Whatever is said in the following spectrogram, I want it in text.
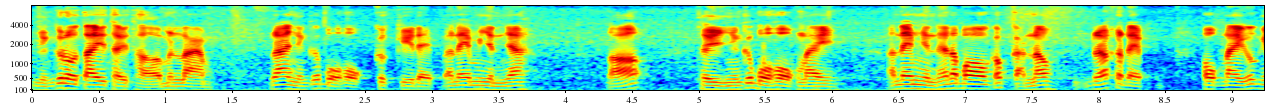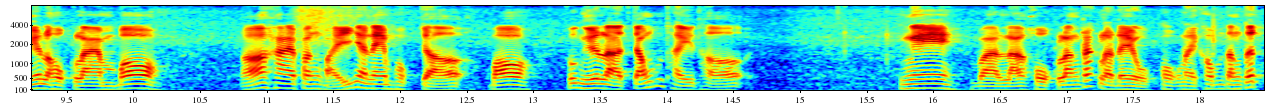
những cái đôi tay thầy thợ mình làm ra những cái bộ hột cực kỳ đẹp anh em nhìn nha. Đó thì những cái bộ hột này anh em nhìn thấy nó bo góc cạnh không? Rất là đẹp. Hột này có nghĩa là hột làm bo. Đó 2 phân 7 nha anh em hột chợ bo. Có nghĩa là chống thầy thợ nghe và là hột lăn rất là đều hột này không tăng tích.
